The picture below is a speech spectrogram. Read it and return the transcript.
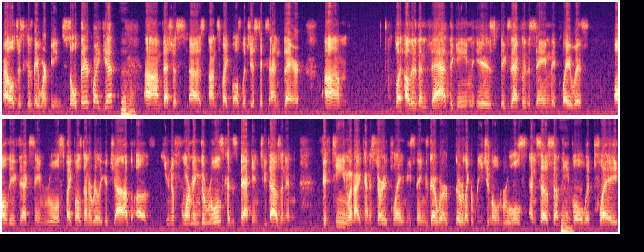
well, just because they weren't being sold there quite yet. Uh-huh. Um, that's just uh, on Spikeball's logistics end there. Um, but other than that, the game is exactly the same. They play with all the exact same rules. Spikeball's done a really good job of uniforming the rules because back in 2015, when I kind of started playing these things, there were there were like regional rules, and so some Yeah. people would play,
